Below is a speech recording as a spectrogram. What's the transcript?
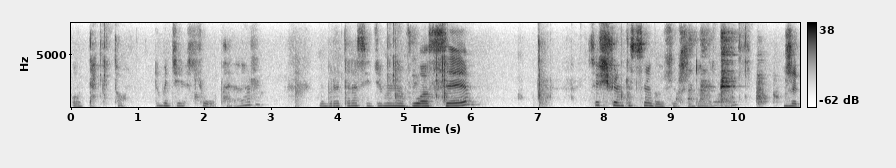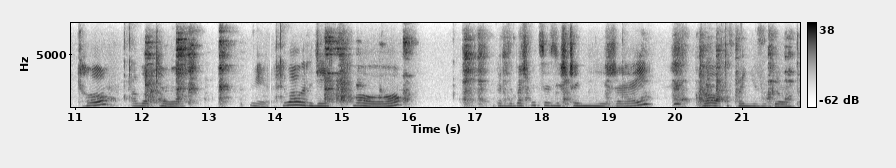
O, tak to. To będzie super. Dobra, teraz idziemy na włosy. Coś świątecznego już się przydało. Że to, albo to. Nie, chyba bardziej to. Teraz zobaczmy, co jest jeszcze niżej. To, to fajnie wygląda,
